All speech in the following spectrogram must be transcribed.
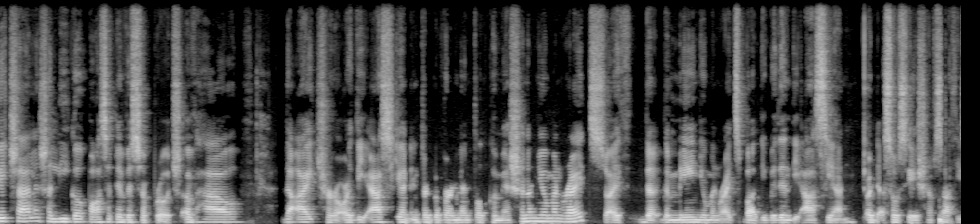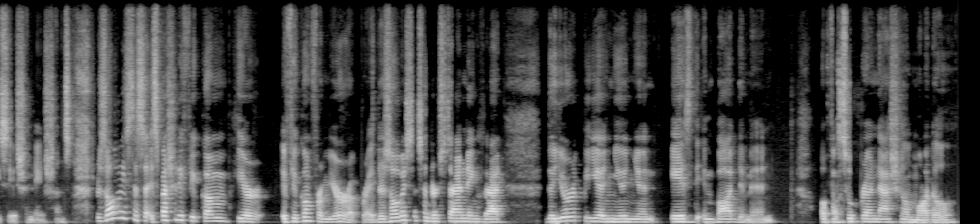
they challenge a legal positivist approach of how the ICHR or the ASEAN Intergovernmental Commission on Human Rights, so I, the, the main human rights body within the ASEAN or the Association of Southeast Asian Nations. There's always this, especially if you come here if you come from Europe, right, there's always this understanding that the European Union is the embodiment of a supranational model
